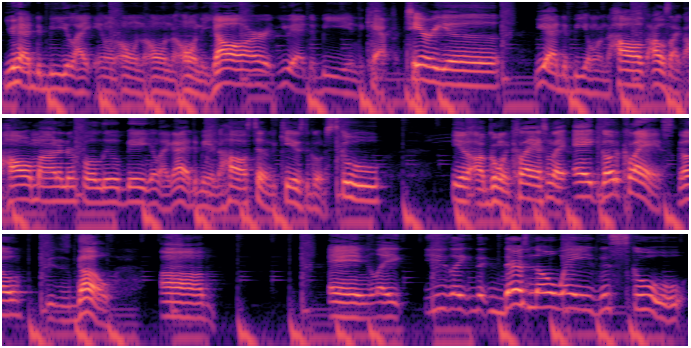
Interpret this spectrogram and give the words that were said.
you had to be like on on on on the yard. You had to be in the cafeteria. You had to be on the halls. I was like a hall monitor for a little bit. You're like I had to be in the halls telling the kids to go to school. You know, or go in class. I'm like, hey, go to class. Go, just go. Um, and like he's like, there's no way this school.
